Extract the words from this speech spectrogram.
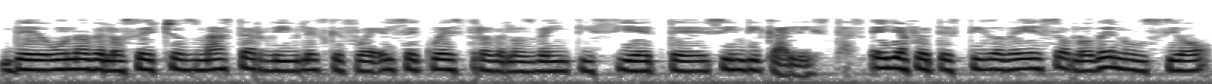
de uno de los hechos más terribles que fue el secuestro de los 27 sindicalistas. Ella fue testigo de eso, lo denunció,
